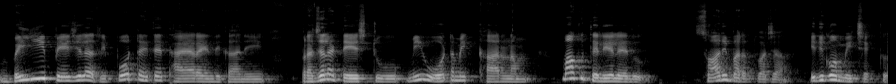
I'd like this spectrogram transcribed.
వెయ్యి పేజీల రిపోర్ట్ అయితే తయారైంది కానీ ప్రజల టేస్టు మీ ఓటమికి కారణం మాకు తెలియలేదు. సారీ భరద్వాజ ఇదిగో మీ చెక్.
